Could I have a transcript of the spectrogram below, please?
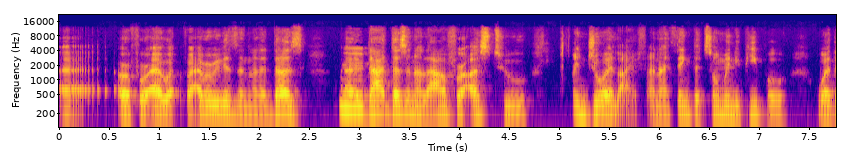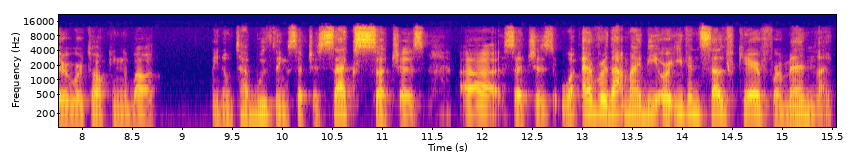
uh, or for whatever reason that it does uh, mm. that doesn't allow for us to enjoy life and i think that so many people whether we're talking about you know taboo things such as sex such as uh such as whatever that might be or even self-care for men like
